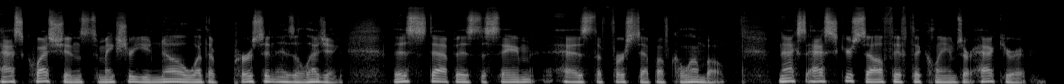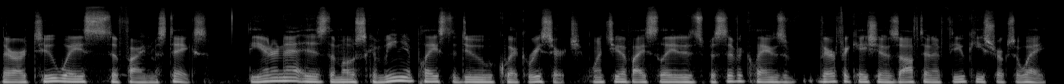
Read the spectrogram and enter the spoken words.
Ask questions to make sure you know what the person is alleging. This step is the same as the first step of Columbo. Next, ask yourself if the claims are accurate. There are two ways to find mistakes. The internet is the most convenient place to do quick research. Once you have isolated specific claims, verification is often a few keystrokes away.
